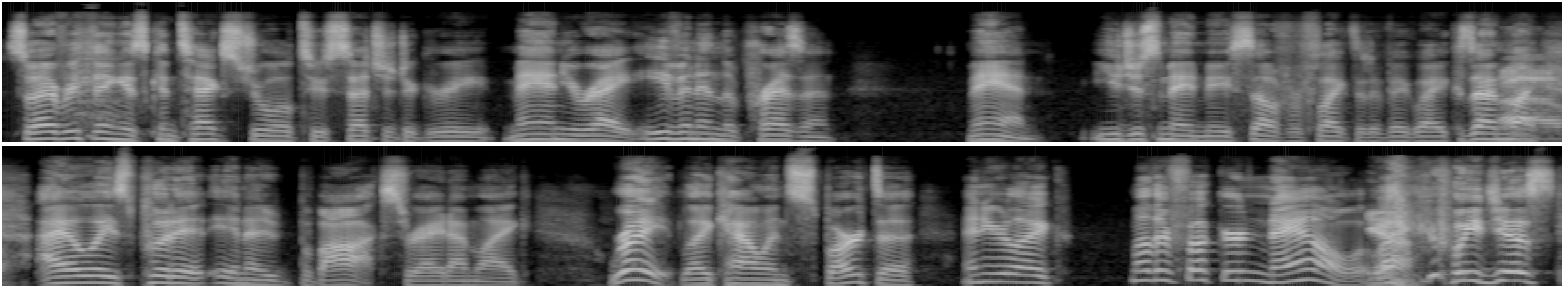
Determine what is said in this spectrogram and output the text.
So everything is contextual to such a degree. Man, you're right. Even in the present, man, you just made me self-reflect in a big way because I'm like Uh-oh. I always put it in a box, right? I'm like, right, like how in Sparta, and you're like, motherfucker, now. Yeah. Like we just,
